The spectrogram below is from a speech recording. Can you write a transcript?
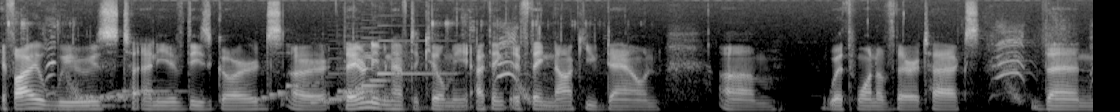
If I lose to any of these guards, or they don't even have to kill me. I think if they knock you down um, with one of their attacks, then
